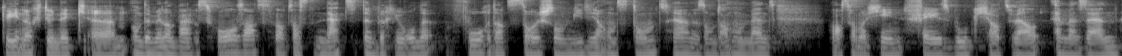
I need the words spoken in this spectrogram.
Ik weet nog, toen ik ehm, op de middelbare school zat, dat was net de periode voordat social media ontstond. Ja, dus op dat moment was er nog geen Facebook, je had wel MSN,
